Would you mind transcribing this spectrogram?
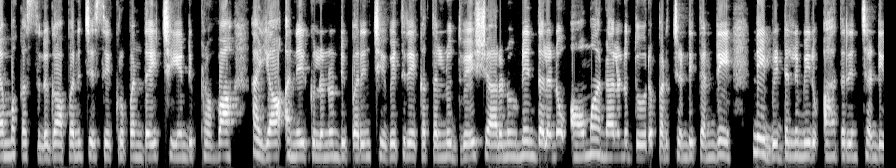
నమ్మకస్తులుగా పనిచేసే కృపను దయచేయండి ప్రవ్వా. అయ్యా అనేకుల నుండి భరించే వ్యతిరేకతలను ద్వేషాలను నిందలను అవమానాలను దూరపరచండి తండ్రి. నీ బిడ్డల్ని మీరు ఆదరించండి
